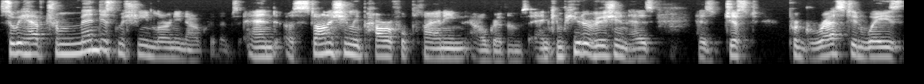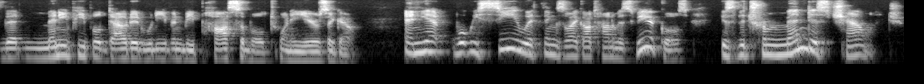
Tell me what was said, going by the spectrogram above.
So we have tremendous machine learning algorithms and astonishingly powerful planning algorithms. And computer vision has has just progressed in ways that many people doubted would even be possible 20 years ago. And yet, what we see with things like autonomous vehicles is the tremendous challenge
